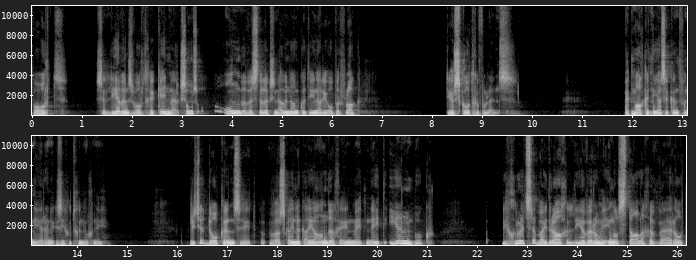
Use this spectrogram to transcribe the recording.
word se lewens word gekenmerk soms onbewustelik nou en dan kom dit na die oppervlak deur skuldgevoelens. Ek maak dit nie as 'n kind van die Here en ek is nie goed genoeg nie. Richard Dawkins het waarskynlik eie handig en met net een boek die grootste bydrae gelewer om die Engelstalige wêreld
